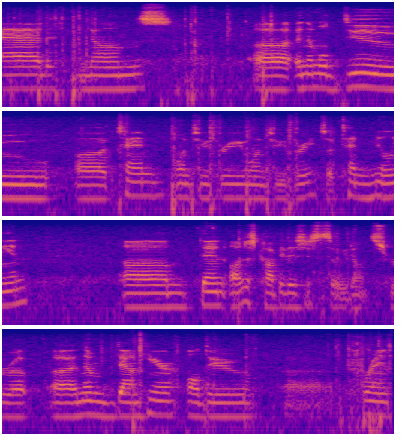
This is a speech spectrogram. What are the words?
add nums uh, and then we'll do uh, 10, 1, 2, 3, 1, 2, 3, so 10 million. Um, then I'll just copy this just so we don't screw up. Uh, and then down here, I'll do uh, print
